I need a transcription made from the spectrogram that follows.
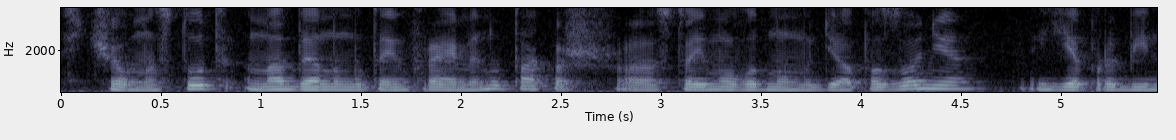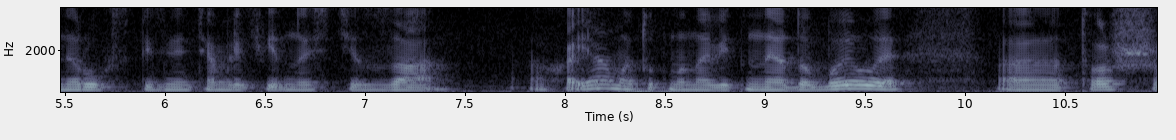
Що в нас тут на денному таймфреймі? Ну також е, стоїмо в одному діапазоні. Є пробійний рух з підняттям ліквідності за хаями. Тут ми навіть не добили. Е, Тож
